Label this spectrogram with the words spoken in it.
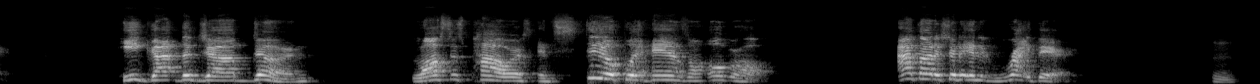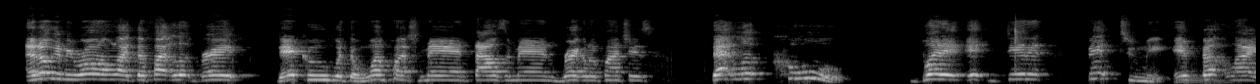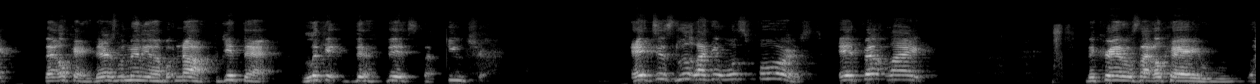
He got the job done, lost his powers, and still put hands on Overhaul. I thought it should have ended right there. Hmm. And don't get me wrong, like the fight looked great. Deku with the one punch man, thousand man, regular punches. That looked cool. But it, it didn't fit to me. It Hmm. felt like that, okay, there's Lemillion, but no, forget that. Look at this, this, the future. It just looked like it was forced. It felt like the creator was like, okay,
